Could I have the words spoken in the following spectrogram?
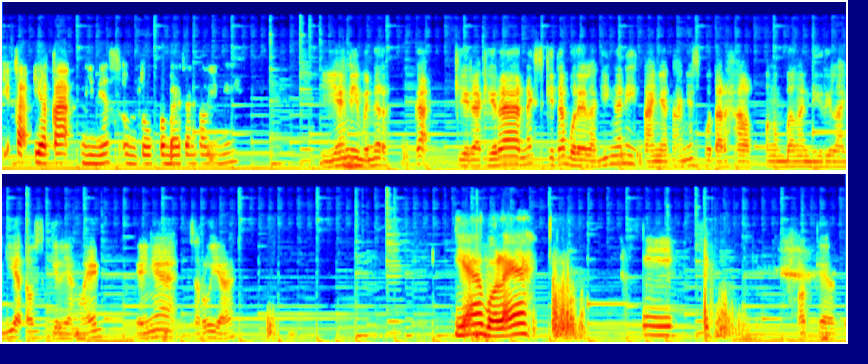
ya Kak, ya Kak Dines untuk pembahasan kali ini. Iya nih bener, Kak. Kira-kira next kita boleh lagi nggak nih tanya-tanya seputar hal pengembangan diri lagi atau skill yang lain? Kayaknya seru ya. Iya, boleh. Sip. Oke, oke,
